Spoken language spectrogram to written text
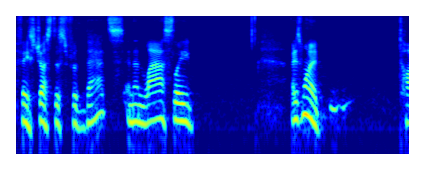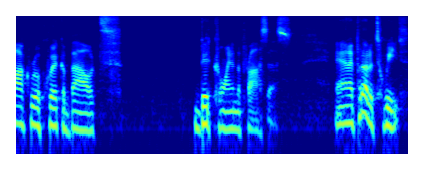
face justice for that. And then lastly, I just want to talk real quick about Bitcoin in the process. And I put out a tweet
